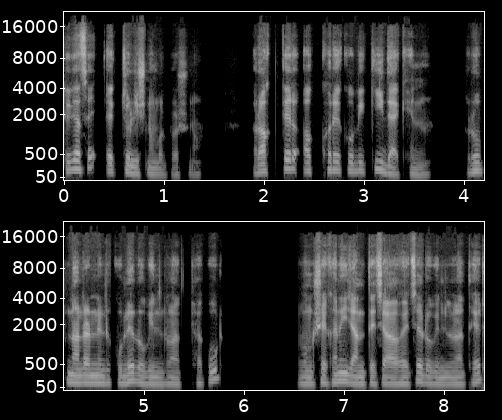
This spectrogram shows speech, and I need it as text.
ঠিক আছে, একচল্লিশ নম্বর প্রশ্ন। রক্তের অক্ষরে কবি কি দেখেন? রূপনারায়ণের কুলে রবীন্দ্রনাথ ঠাকুর। এবং সেখানেই জানতে চাওয়া হয়েছে রবীন্দ্রনাথের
